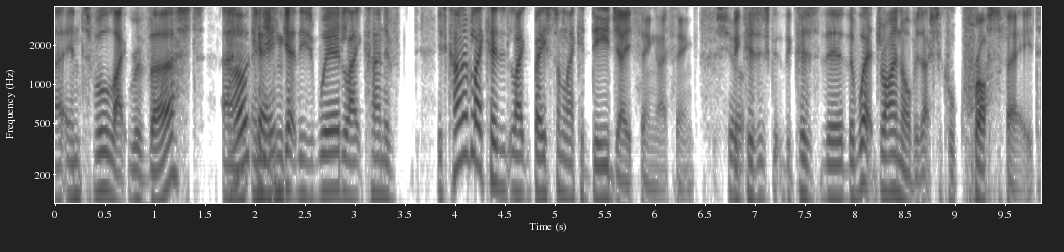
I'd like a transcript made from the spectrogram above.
uh, interval like reversed and, and you can get these weird like kind of it's kind of like a like based on like a DJ thing I think Sure. because it's because the the wet dry knob is actually called crossfade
